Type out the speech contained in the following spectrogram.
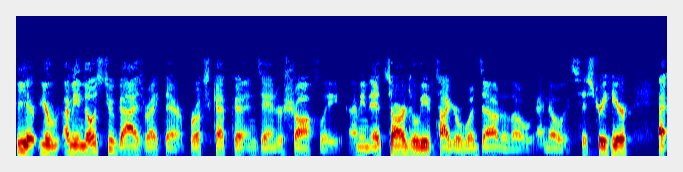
You're, you're, I mean, those two guys right there, Brooks Koepka and Xander Schauffele. I mean, it's hard to leave Tiger Woods out, although I know his history here. I,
